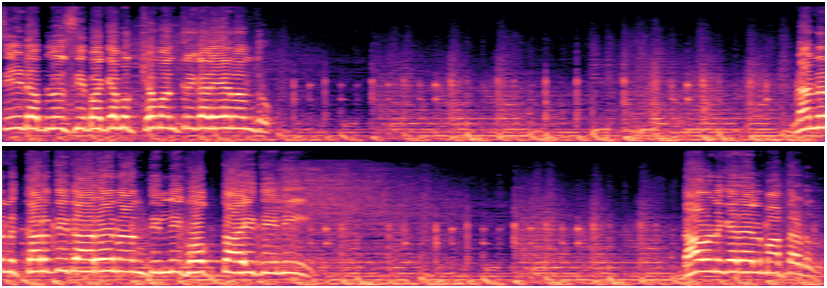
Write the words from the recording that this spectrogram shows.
ಸಿ ಡಬ್ಲ್ಯೂ ಸಿ ಬಗ್ಗೆ ಮುಖ್ಯಮಂತ್ರಿಗಳು ಏನಂದ್ರು ನನ್ನನ್ನು ಕರೆದಿದ್ದಾರೆ ನಾನು ದಿಲ್ಲಿಗೆ ಹೋಗ್ತಾ ಇದ್ದೀನಿ. ದಾವಣಗೆರೆಯಲ್ಲಿ ಮಾತಾಡೋದು?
